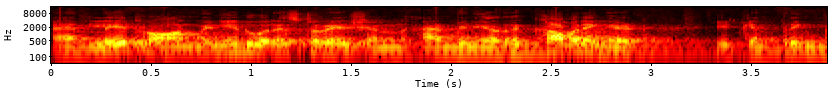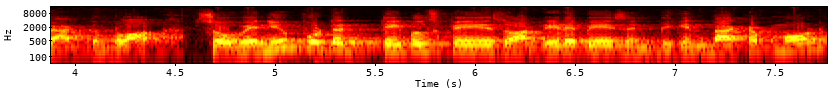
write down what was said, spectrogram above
and later on when you do a restoration and when you're recovering it it can bring back the block. So when you put a table space or database in begin backup mode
